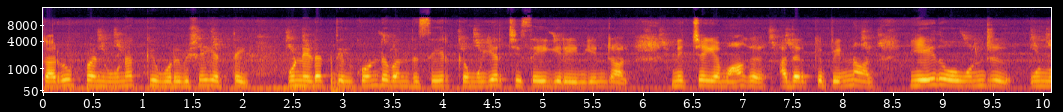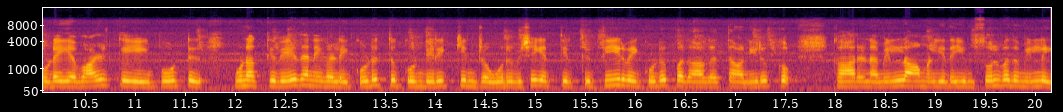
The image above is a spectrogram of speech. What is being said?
கருப்பன் உனக்கு ஒரு விஷயத்தை உன்னிடத்தில் கொண்டு வந்து சேர்க்க முயற்சி செய்கிறேன் என்றால் நிச்சயமாக அதற்கு பின்னால் ஏதோ ஒன்று உன்னுடைய வாழ்க்கையை போட்டு உனக்கு வேதனைகளை கொடுத்து கொண்டிருக்கின்ற ஒரு விஷயத்திற்கு தீர்வை கொடுப்பதாகத்தான் இருக்கும். காரணமில்லாமல் இதையும் சொல்வதும் இல்லை.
